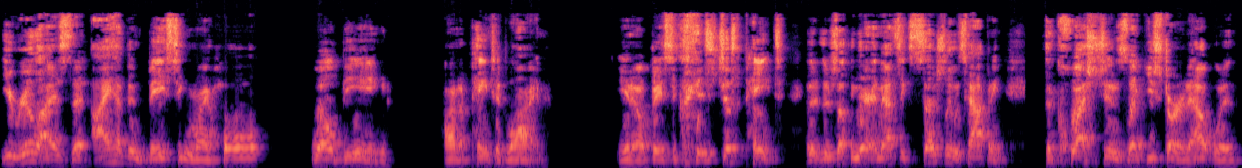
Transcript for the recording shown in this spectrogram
you realize that I have been basing my whole well-being on a painted line. You know, basically it's just paint. There's nothing there. And that's essentially what's happening. The questions like you started out with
